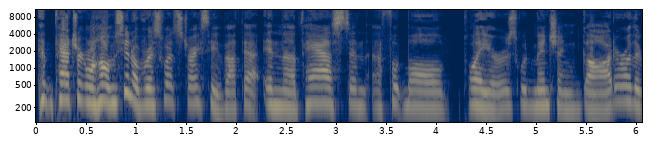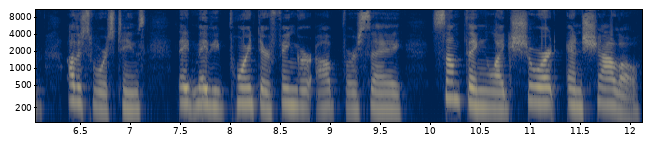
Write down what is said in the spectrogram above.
Patrick Mahomes, you know, Bruce, what strikes me about that in the past, and uh, football players would mention God or other other sports teams, they'd maybe point their finger up or say something like short and shallow,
